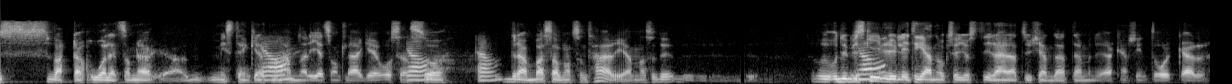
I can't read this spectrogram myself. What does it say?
svarta hålet som jag, misstänker att ja. man hamnar i ett sånt läge och sen så drabbas av något sånt här igen. Alltså det, och du beskriver ju lite grann också just i det här att du kände att nej, men jag kanske inte orkar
